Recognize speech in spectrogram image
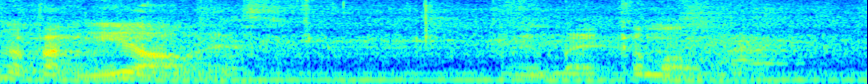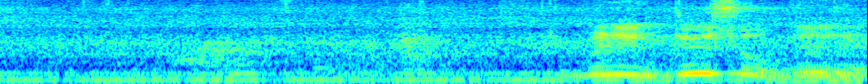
I don't know if I can eat all of this. Hey man, come on. man. We didn't do so good.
